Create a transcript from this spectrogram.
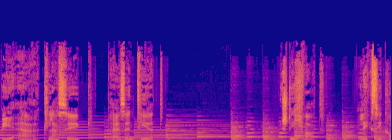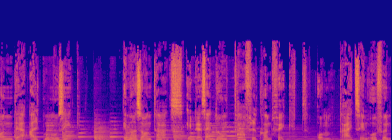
BR Klassik präsentiert. Stichwort: Lexikon der alten Musik. Immer sonntags in der Sendung Tafelkonfekt um 13.05 Uhr.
